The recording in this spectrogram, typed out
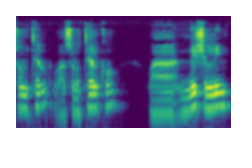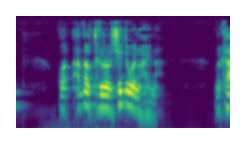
somtel waa solotelco waa nation link. Haddana teknolojiyadda waynu haynaa. Marka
